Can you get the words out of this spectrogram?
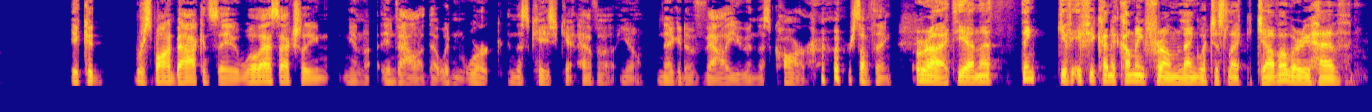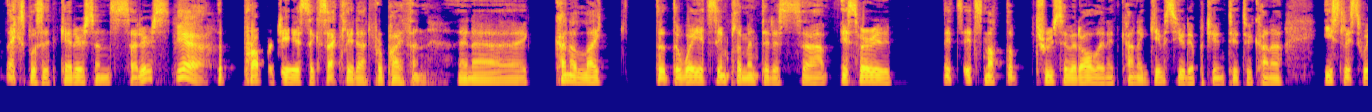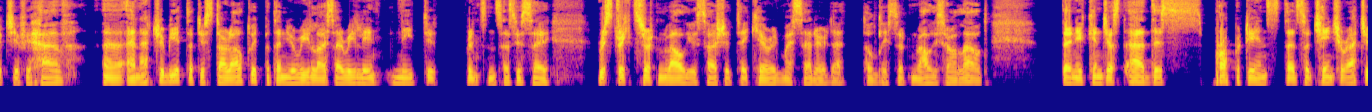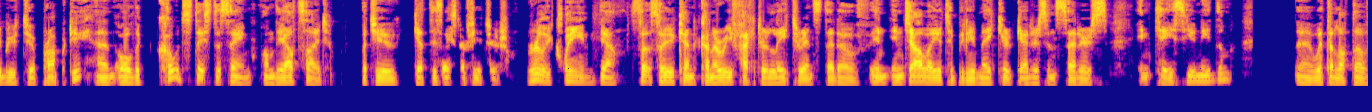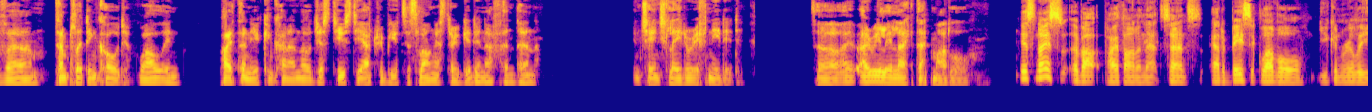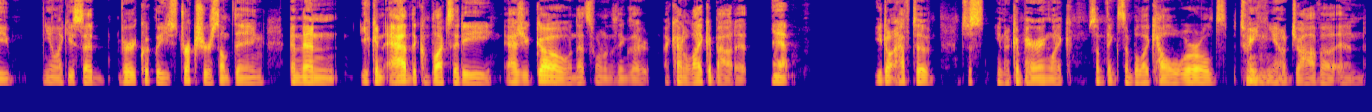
it could respond back and say, well, that's actually you know invalid. That wouldn't work. In this case, you can't have a you know negative value in this car or something. Right. Yeah. And I think if, if you're kind of coming from languages like Java, where you have explicit getters and setters, yeah, the property is exactly that for Python. And I kind of like the, the way it's implemented is, uh, is very, it's, it's not obtrusive at all. And it kind of gives you the opportunity to kind of easily switch if you have uh, an attribute that you start out with, but then you realize I really need to, for instance, as you say, restrict certain values. So I should take care in my setter that only certain values are allowed. Then you can just add this property instead. So change your attribute to a property and all the code stays the same on the outside, but you get this extra feature. Really clean. Yeah. So, so you can kind of refactor later instead of in, in Java, you typically make your getters and setters in case you need them uh, with a lot of um, templating code. While in Python, you can kind of know just use the attributes as long as they're good enough and then you can change later if needed. So I, I really like that model. It's nice about Python in that sense. At a basic level, you can really, you know, like you said, very quickly structure something and then you can add the complexity as you go. And that's one of the things I, I kind of like about it. Yeah. You don't have to just, you know, comparing like something simple like Hello Worlds between, you know, Java and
